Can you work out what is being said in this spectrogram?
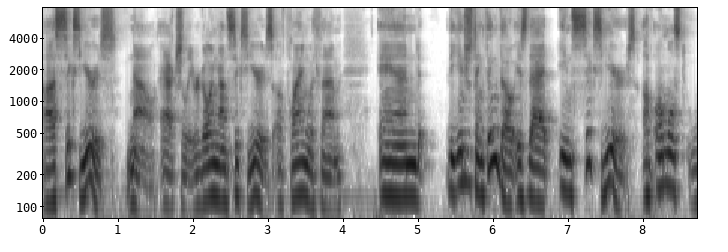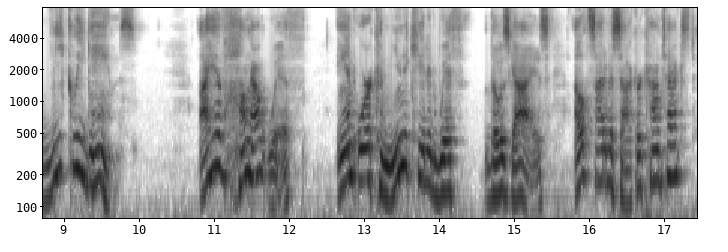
uh, six years now, actually. We're going on six years of playing with them. And the interesting thing, though, is that in six years of almost weekly games, I have hung out with and or communicated with those guys outside of a soccer context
